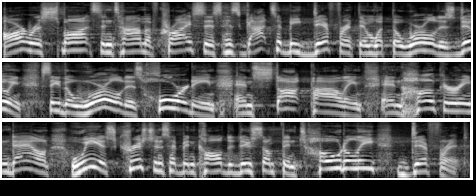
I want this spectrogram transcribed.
our response in time of crisis has got to be different than what the world is doing. See, the world is hoarding and stockpiling and hunkering down. We as Christians have been called to do something totally different.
